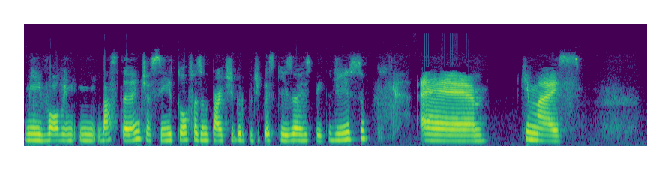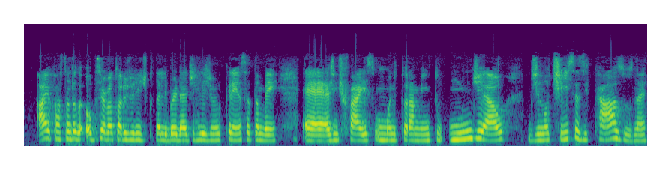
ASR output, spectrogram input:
me envolvem bastante, assim, e estou fazendo parte de grupo de pesquisa a respeito disso. É, que mais? Ah, eu faço tanto observatório jurídico da liberdade de religião e crença também. É, a gente faz um monitoramento mundial de notícias e casos, né,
